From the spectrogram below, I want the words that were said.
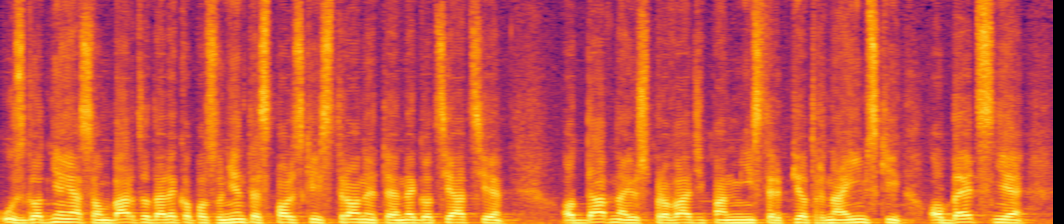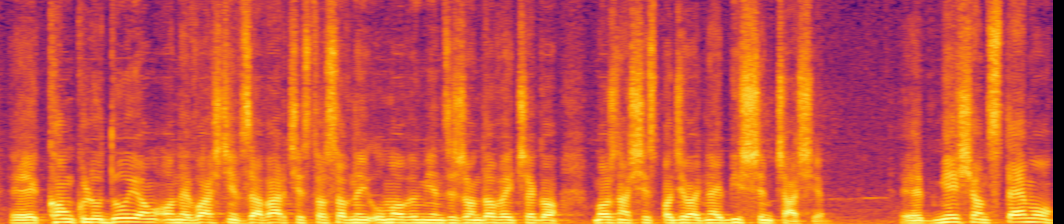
Uzgodnienia są bardzo daleko posunięte z polskiej strony. Te negocjacje od dawna już prowadzi pan minister Piotr Naimski. Obecnie e, konkludują one właśnie w zawarcie stosownej umowy międzyrządowej, czego można się spodziewać w najbliższym czasie. E, Miesiąc temu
